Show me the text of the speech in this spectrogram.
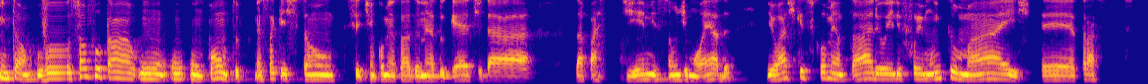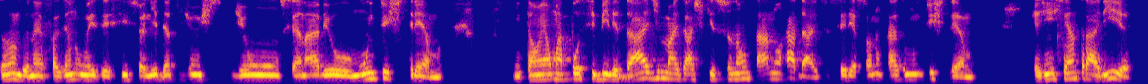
Então, vou só voltar um, um, um, ponto. Essa questão que você tinha comentado, né, do Guedes da, da parte de emissão de moeda. Eu acho que esse comentário ele foi muito mais é, traçando, né, fazendo um exercício ali dentro de um, de um cenário muito extremo. Então é uma possibilidade, mas acho que isso não está no radar. Isso seria só num caso muito extremo. Que a gente entraria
